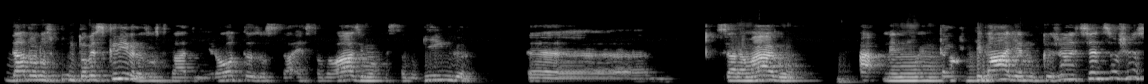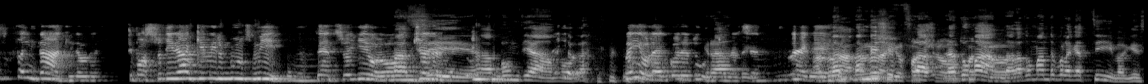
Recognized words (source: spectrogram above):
dato lo spunto per scrivere sono stati Roth, sta, è stato Asimov, è stato King, eh, Saramago, ah, nel, nel, nel, nel senso ce ne sono stati tanti, devo ti posso dire anche Will Smith, nel senso io ma sì, genere... abbondiamo. Ma io leggo le tutto, senso, che... allora, ma, ma, invece allora faccio, la, domanda, faccio... la domanda quella cattiva, che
